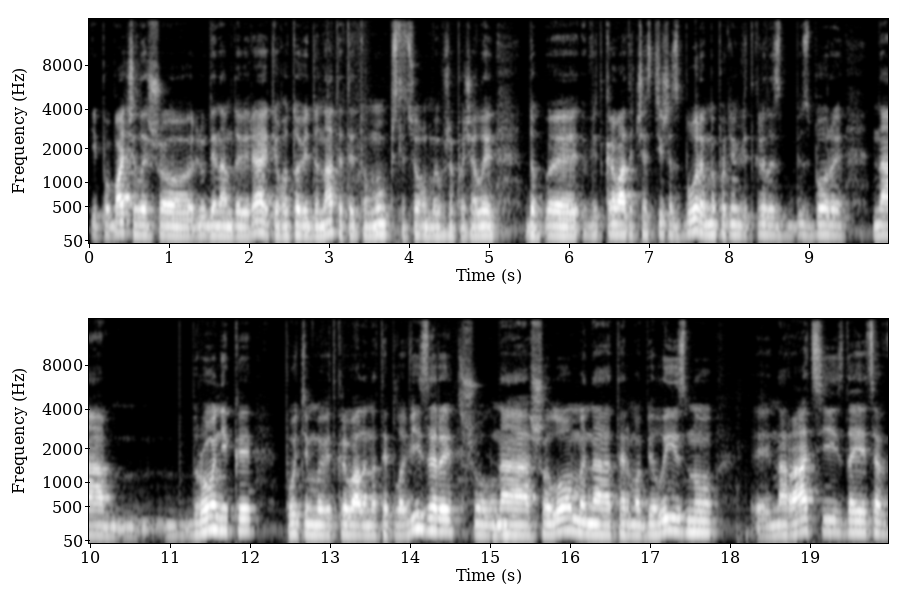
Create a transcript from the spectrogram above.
і побачили, що люди нам довіряють і готові донатити. Тому після цього ми вже почали е, відкривати частіше збори. Ми потім відкрили збори на броніки. Потім ми відкривали на тепловізори, Шоломи. на шоломи, на термобілизну, е, на рації, здається.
